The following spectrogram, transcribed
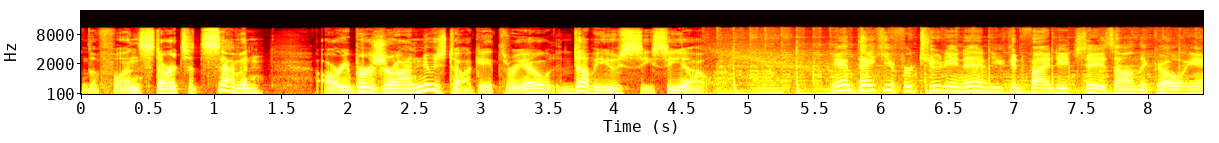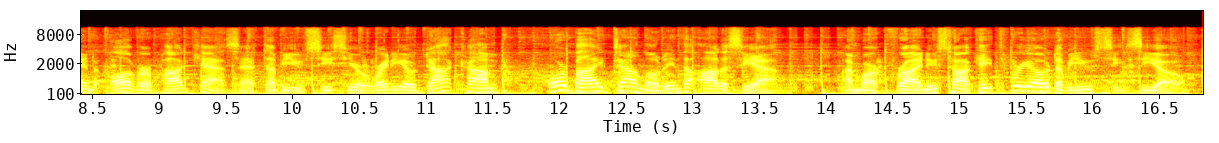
The fun starts at 7. Ari Bergeron, News Talk 830 WCCO. And thank you for tuning in. You can find each day's On the Go and all of our podcasts at WCCORadio.com or by downloading the Odyssey app. I'm Mark Freie, News Talk 830 WCCO.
